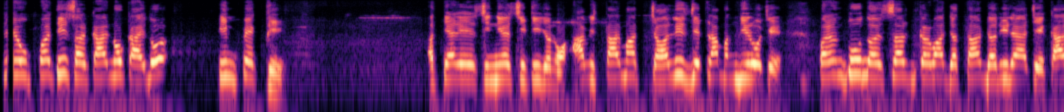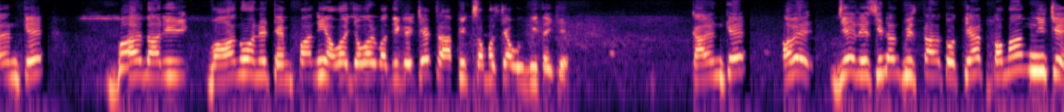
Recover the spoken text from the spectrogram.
અને ઉપરથી સરકારનો કાયદો ઇમ્પેક્ટ ફી અત્યારે સિનિયર સિટીઝનો આ વિસ્તારમાં ચાલીસ જેટલા મંદિરો છે. પરંતુ દર્શન કરવા જતા ડરી રહ્યા છે. કારણ કે ભારદારી વાહનો અને ટેમ્પાની અવર વધી ગઈ છે. ટ્રાફિક સમસ્યા ઊભી થઈ છે. કારણ કે હવે જે રેસિડન્ટ વિસ્તાર હતો, ત્યાં તમામ નીચે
